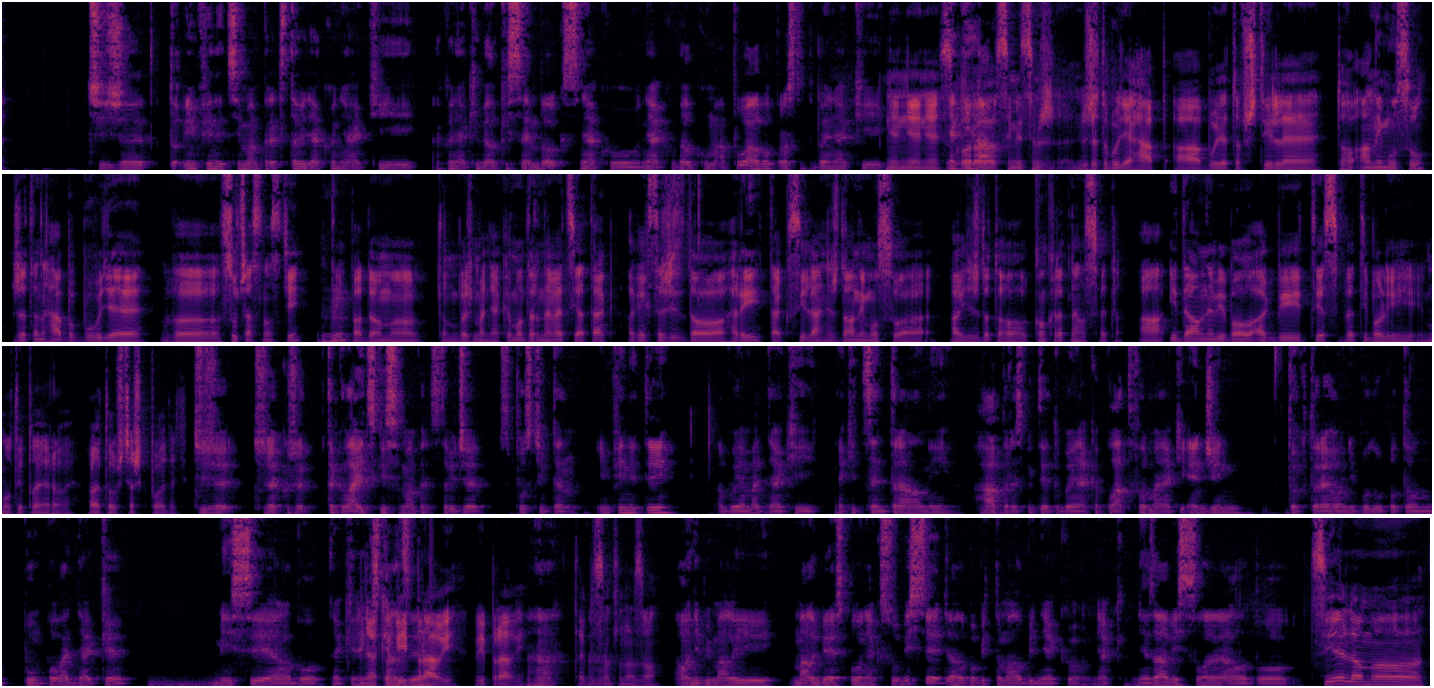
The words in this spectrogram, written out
Čiže to Infinity mám predstaviť ako nejaký, ako nejaký veľký sandbox, nejakú, nejakú veľkú mapu, alebo proste to bude nejaký Nie, nie, nie. Skôr hub? si myslím, že, že to bude hub a bude to v štýle toho animusu, že ten hub bude v súčasnosti, mm-hmm. tým pádom e, tam budeš mať nejaké moderné veci a tak. A keď chceš ísť do hry, tak si ľahneš do animusu a, a ideš do toho konkrétneho sveta. A ideálne by bolo, ak by tie svety boli multiplayerové, ale to už ťažko povedať. Čiže, čiže akože tak laicky si mám predstaviť, že spustím ten Infinity a bude mať nejaký, nejaký centrálny hub, respektíve to bude nejaká platforma, nejaký engine, do ktorého oni budú potom pumpovať nejaké misie alebo nejaké expanzie. Nejaké výpravy, výpravy. Aha, tak by aha. som to nazval. A oni by mali, mali by aj spolu nejak súvisieť, alebo by to malo byť nejako, nejak nezávislé, alebo... Cieľom,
